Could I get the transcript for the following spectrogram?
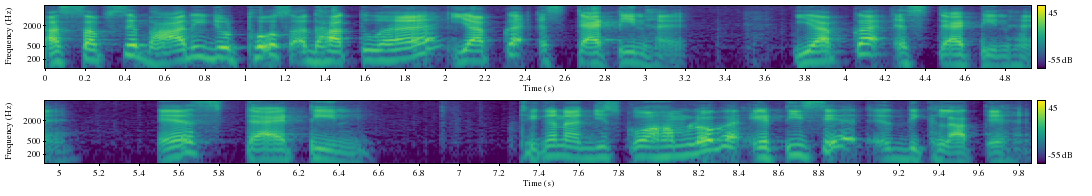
और सबसे भारी जो ठोस अधातु है, ये आपका स्टैटिन है। ये आपका स्टैटिन है। एस्टैटिन, ठीक है ना? जिसको हम लोग एटी से दिखलाते हैं।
